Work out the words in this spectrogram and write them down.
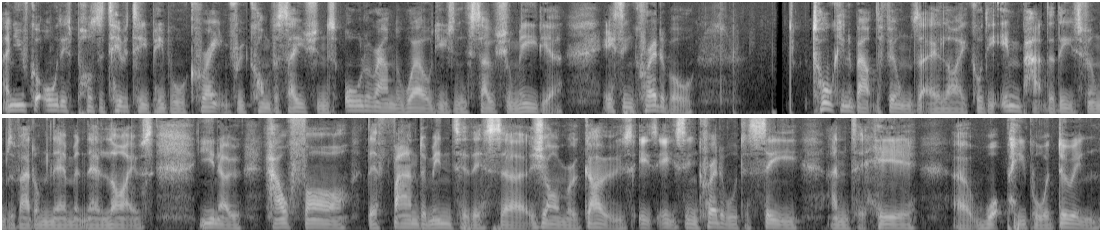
And you've got all this positivity people are creating through conversations all around the world using social media. It's incredible talking about the films that they like or the impact that these films have had on them and their lives, you know, how far their fandom into this uh, genre goes. It's, it's incredible to see and to hear uh, what people are doing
